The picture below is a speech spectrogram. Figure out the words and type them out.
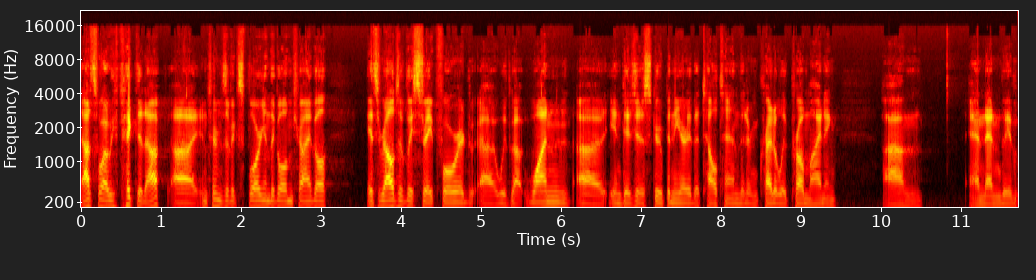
that's why we picked it up. Uh, in terms of exploring the Golden Triangle, it's relatively straightforward. Uh, we've got one uh, indigenous group in the area, the Tahltan, that are incredibly pro mining, um, and then we've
